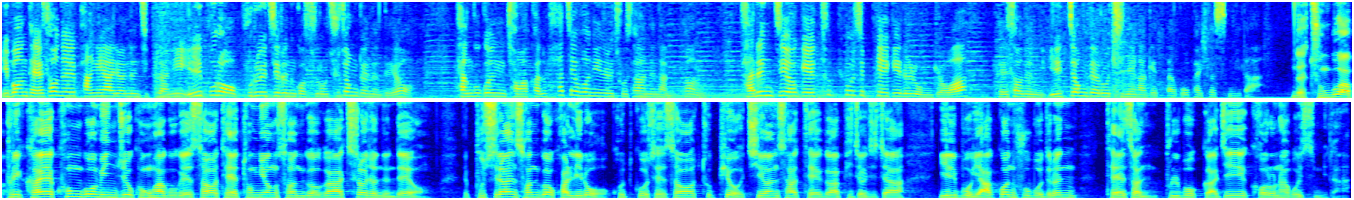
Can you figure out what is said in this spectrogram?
이번 대선을 방해하려는 집단이 일부러 불을 지른 것으로 추정되는데요. 당국은 정확한 화재 원인을 조사하는 한편 다른 지역의 투표 집계기를 옮겨와 대선은 일정대로 진행하겠다고 밝혔습니다. 네, 중부 아프리카의 콩고 민주공화국에서 대통령 선거가 치러졌는데요. 부실한 선거 관리로 곳곳에서 투표 지연 사태가 빚어지자 일부 야권 후보들은 대선 불복까지 거론하고 있습니다.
